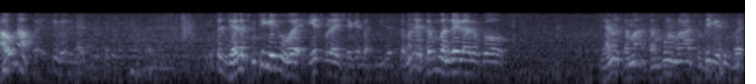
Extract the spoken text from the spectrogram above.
આવું ના હોય? એ તો જેને છૂટી ગયેલું હોય, એ છોડાઈ શકે તમને સંબંધેલા લોકો. જેનું સમા- સંપૂર્ણ છૂટી ગયેલું હોય.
